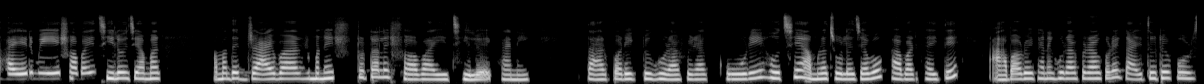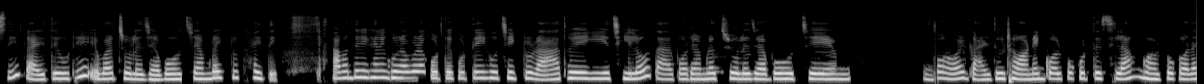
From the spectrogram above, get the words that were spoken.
ভাইয়ের মেয়ে সবাই ছিল যে আমার আমাদের ড্রাইভার মানে টোটালি সবাই ছিল এখানে। তারপরে একটু ঘোরাফেরা করে হচ্ছে আমরা চলে যাব খাবার খাইতে। আবারও এখানে ঘোরাফেরা করে গাড়িতে উঠে পড়ছি, গাড়িতে উঠে এবার চলে যাব হচ্ছে আমরা একটু খাইতে। আমাদের এখানে ঘোরাফেরা করতে করতেই হচ্ছে একটু রাত হয়ে গিয়েছিল, তারপরে আমরা চলে যাব হচ্ছে, পর গাড়িতে উঠে অনেক গল্প করতেছিলাম, গল্প করা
